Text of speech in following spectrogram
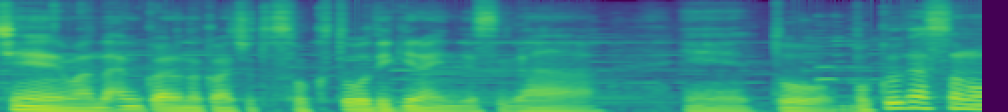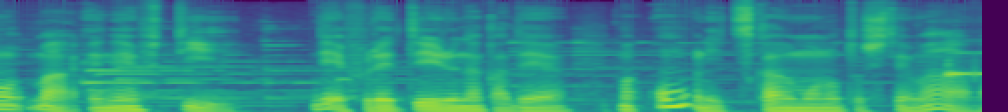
チェーンは何個あるのかはちょっと即答できないんですが、えーと、僕がその、まあ、NFT で触れている中で、まあ、主に使うものとしては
